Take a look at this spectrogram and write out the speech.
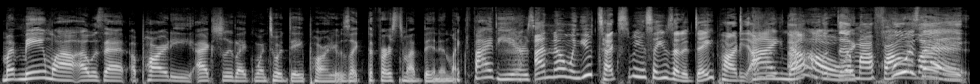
My, meanwhile, I was at a party. I actually like went to a day party. It was like the first time I've been in like five years. I know when you text me and say you was at a day party. I I'm, oh, know. I looked at Like, my phone who is like that?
